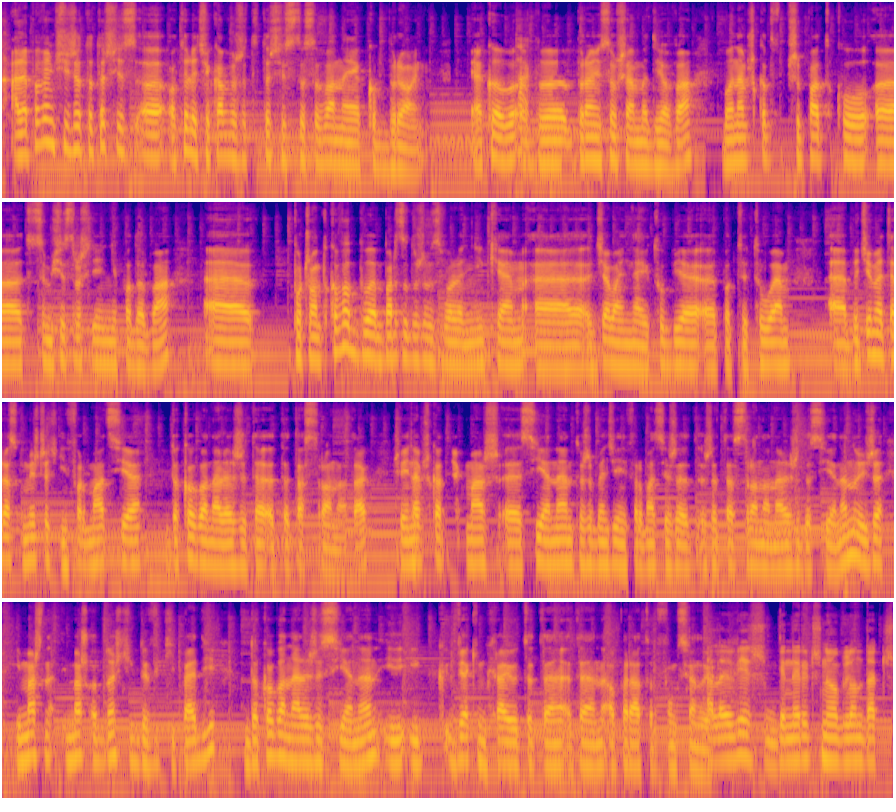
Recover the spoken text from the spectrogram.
Ale powiem ci, że to też jest o, o tyle ciekawe, że to też jest stosowane jako broń. Jako tak. broń social mediowa, bo na przykład w przypadku, e, to co mi się strasznie nie podoba, e, początkowo byłem bardzo dużym zwolennikiem e, działań na YouTubie e, pod tytułem e, będziemy teraz umieszczać informacje, do kogo należy te, te, ta strona, tak? Czyli tak. na przykład jak masz e, CNN, to że będzie informacja, że, że ta strona należy do CNN-u i że i masz, i masz odnośnik do Wikipedii, do kogo należy CNN i, i w jakim kraju te, te, ten operator funkcjonuje. Ale wiesz, generyczny oglądacz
